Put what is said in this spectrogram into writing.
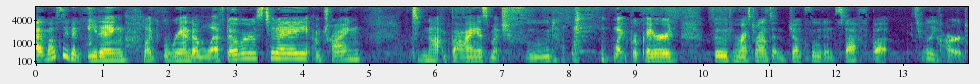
I've mostly been eating like random leftovers today. I'm trying to not buy as much food, like prepared food from restaurants and junk food and stuff, but it's really hard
